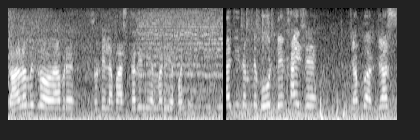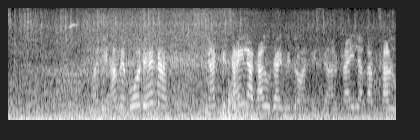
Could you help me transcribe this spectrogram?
ચાલો મિત્રો, હવે આપણે ચોટીલા પાસ કરી લઈએ, મળીએ પછી. હજી તમને બોર્ડ દેખાય છે? જબરજસ્ત. હજી સામે બોર્ડ છે ને, ત્યાંથી સાયલા ચાલુ થાય મિત્રો અહીંથી સાયલા કામ ચાલુ.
